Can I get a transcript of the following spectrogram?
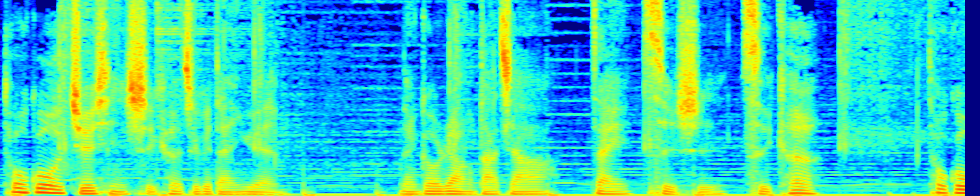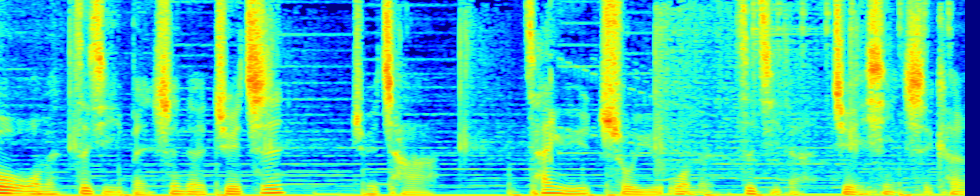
透过觉醒时刻这个单元，能够让大家在此时此刻，透过我们自己本身的觉知、觉察，参与属于我们自己的觉醒时刻。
